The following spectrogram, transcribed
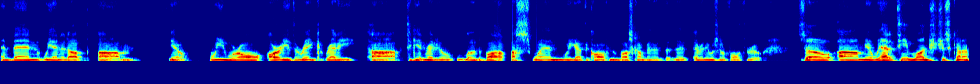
And then we ended up, um, you know, we were all already at the rink ready uh, to getting ready to load the bus when we got the call from the bus company that, that, that everything was going to fall through. So, um, you know, we had a team lunch, just kind of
